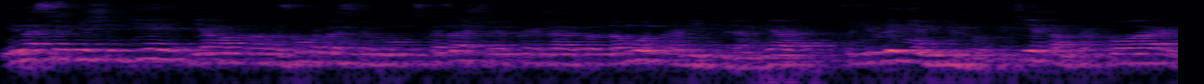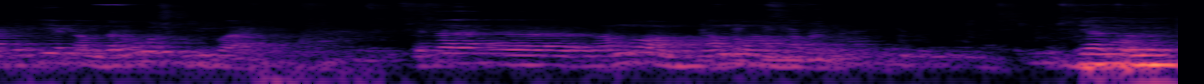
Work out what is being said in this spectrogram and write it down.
И на сегодняшний день я вам с гордостью могу сказать, что я приезжаю домой к родителям, я с удивлением вижу, какие там тротуары, какие там дорожки и парки. Это э, во многом, во многом. Дякую.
